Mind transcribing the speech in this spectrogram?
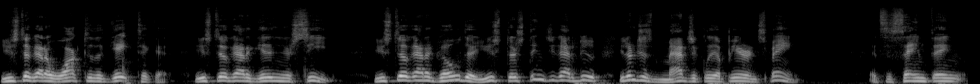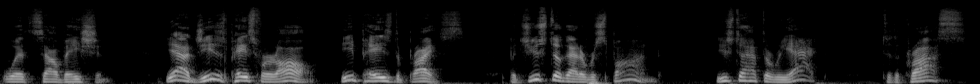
You still got to walk to the gate ticket. You still got to get in your seat. You still got to go there. You, there's things you got to do. You don't just magically appear in Spain. It's the same thing with salvation. Yeah, Jesus pays for it all. He pays the price. But you still got to respond. You still have to react to the cross.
